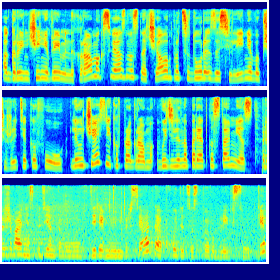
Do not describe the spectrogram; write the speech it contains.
Ограничение временных рамок рамок связано с началом процедуры заселения в общежитие КФУ. Для участников программы выделено порядка 100 мест. Проживание студентов в деревне универсиады обходится 100 рублей в сутки.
